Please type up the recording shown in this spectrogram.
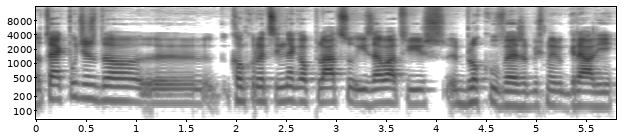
No to jak pójdziesz do y, konkurencyjnego placu i załatwisz blokówę, żebyśmy grali,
